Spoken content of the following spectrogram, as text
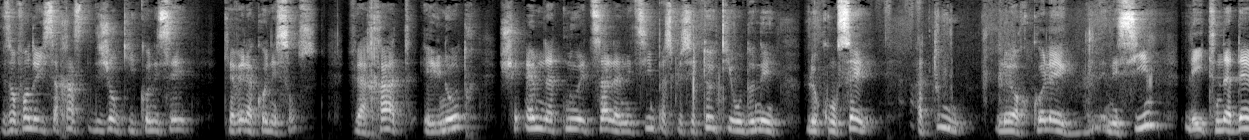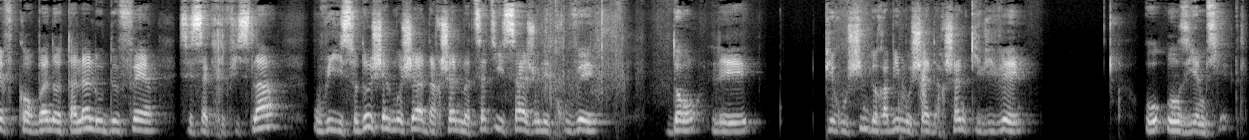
Les enfants de Yisachar, c'était des gens qui connaissaient, qui avaient la connaissance. Ve'achat et une autre, chez Em Natnu et Netzim, parce que c'est eux qui ont donné le conseil à tous leurs collègues Nessim, les Nadev Korbanot Alal, ou de faire ces sacrifices-là, ou Viyisodo Shel Moshe Adarshan Matsati, ça je l'ai trouvé dans les Pirushim de Rabbi Moshe Darshan qui vivait au XIe siècle.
